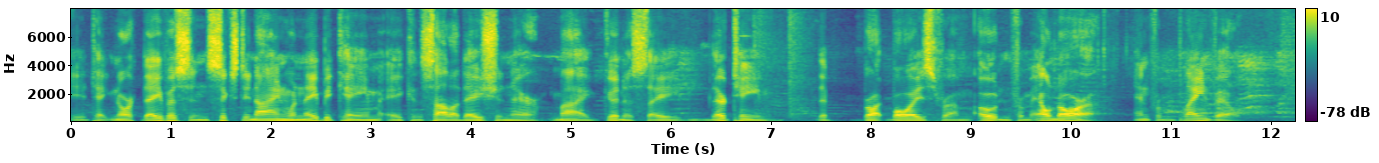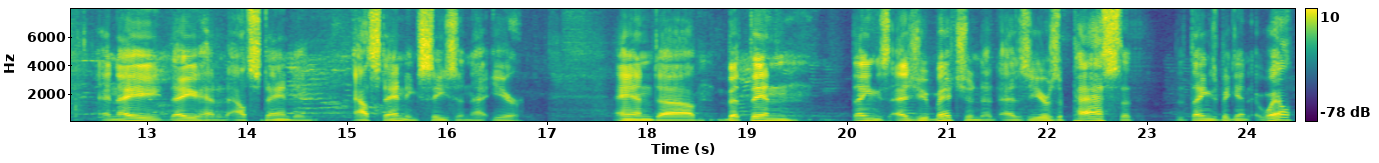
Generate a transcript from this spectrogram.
you take North Daviess in '69 when they became a consolidation there. My goodness, they their team that brought boys from Odon, from Elnora, and from Plainville, and they they had an outstanding outstanding season that year. And uh, but then things, as you mentioned, that as years have passed, that the things begin. Well,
